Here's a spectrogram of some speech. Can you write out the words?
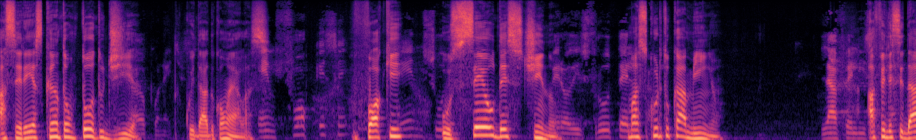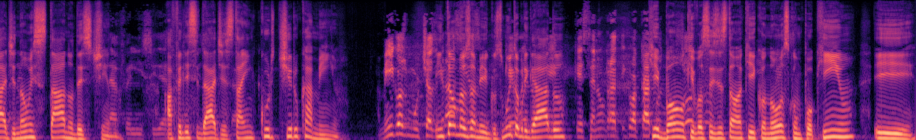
As sereias cantam todo dia. Cuidado com elas. Foque o seu destino, mas curta o caminho. A felicidade não está no destino. A felicidade está em curtir o caminho. Então, meus amigos, muito obrigado. Que bom que vocês estão aqui conosco um pouquinho e.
